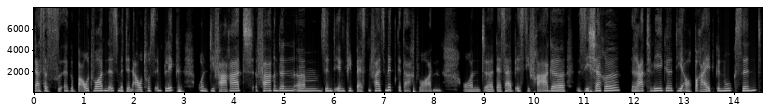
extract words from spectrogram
dass das äh, gebaut worden ist mit den Autos im Blick und die Fahrradfahrenden ähm, sind irgendwie bestenfalls mitgedacht worden. Und äh, deshalb ist die Frage sichere Radwege, die auch breit genug sind,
